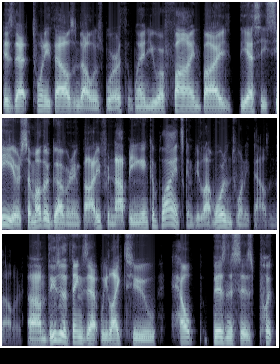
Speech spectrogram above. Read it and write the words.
is that $20,000 worth when you are fined by the SEC or some other governing body for not being in compliance. It's going to be a lot more than $20,000. Um, these are the things that we like to help businesses put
